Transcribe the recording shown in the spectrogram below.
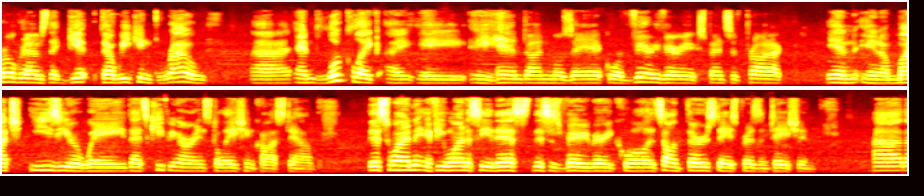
programs that get that we can grout uh, and look like a, a, a hand-done mosaic or very, very expensive product in, in a much easier way that's keeping our installation costs down. This one, if you want to see this, this is very, very cool. It's on Thursday's presentation. Uh,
